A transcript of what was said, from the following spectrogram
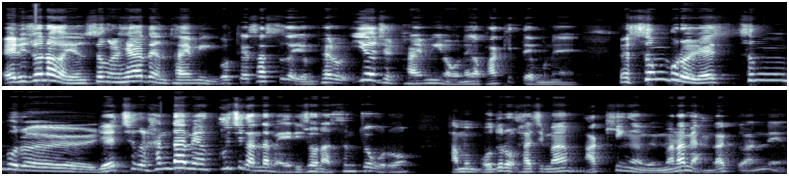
애리조나가 연승을 해야 되는 타이밍이고 텍사스가 연패로 이어질 타이밍이라고 내가 봤기 때문에 승부를 예, 승부를 예측을 한다면 굳이 간다면 애리조나 승 쪽으로 한번 보도록 하지만 마킹은 웬만하면 안 갈 것 같네요.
